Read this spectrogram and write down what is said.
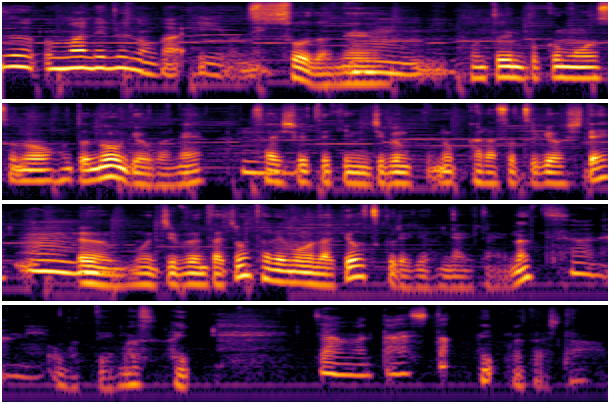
ず生まれるのがいいよね。そうだね、うん。本当に僕もその本当農業がね、うん。最終的に自分のから卒業して、うん。うんもう自分たちの食べ物だけを作れるようになりたいなってそうだね。思っています。はい、じゃあまた明日。はい、また明日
